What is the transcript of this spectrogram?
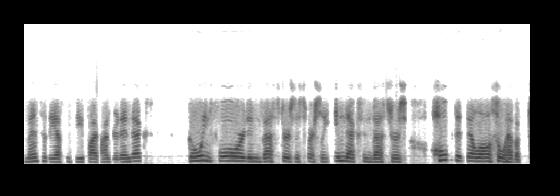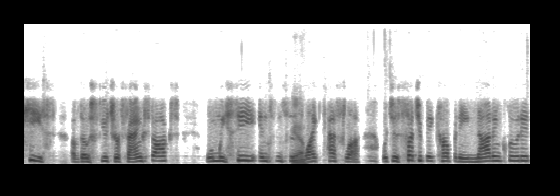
meant to the S&P 500 index. Going forward, investors, especially index investors, hope that they'll also have a piece of those future FANG stocks. When we see instances yeah. like Tesla, which is such a big company, not included,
